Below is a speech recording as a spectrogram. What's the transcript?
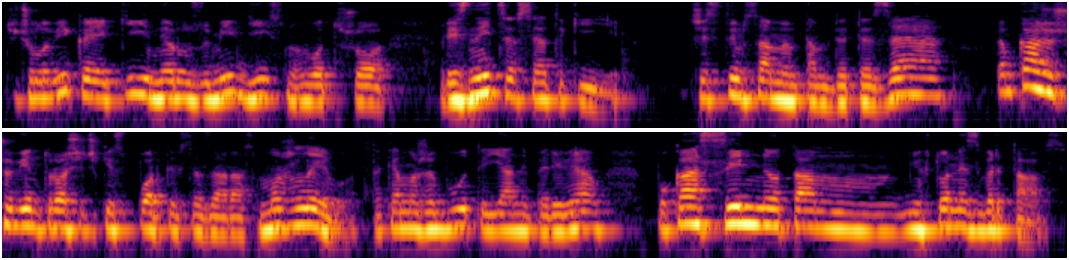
чи чоловіка, який не розумів дійсно, от, що різниця все-таки є. Чи з тим самим там ДТЗ. Там кажуть, що він трошечки спортився зараз. Можливо, таке може бути, я не перевіряв. Поки сильно там ніхто не звертався.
